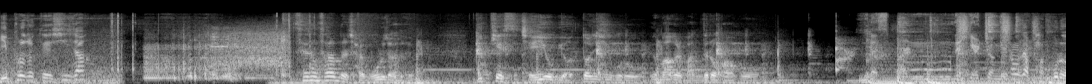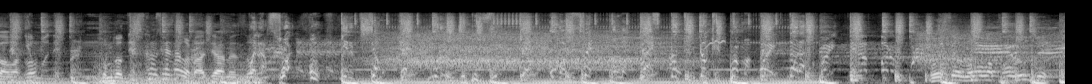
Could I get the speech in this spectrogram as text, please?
이 프로젝트의 시작? 세상 사람들 잘 모르잖아요. BTS, 제이홉이 어떤 식으로 음악을 만들어가고. 상자 밖으로 나와서 좀더 탁한 세상을 맞이하면서 벌써 너가 버리지?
